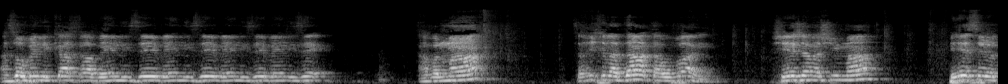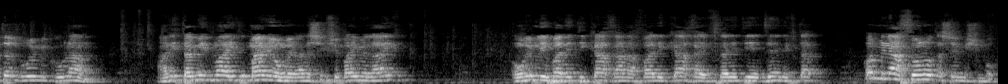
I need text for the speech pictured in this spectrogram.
עזוב, אין לי ככה, ואין לי זה, ואין לי זה, ואין לי זה, ואין לי זה. אבל מה? צריך לדעת, אהוביי, שיש אנשים מה? פי עשר יותר גרועים מכולם. אני תמיד, מה, מה אני אומר? אנשים שבאים אליי, אומרים לי, איבדתי ככה, נפל לי ככה, הפסדתי את זה, נפתח... כל מיני אסונות, השם ישמור.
